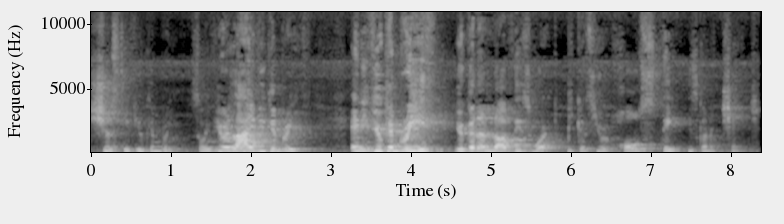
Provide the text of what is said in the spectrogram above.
just if you can breathe. So if you're alive, you can breathe. And if you can breathe, you're gonna love this work because your whole state is gonna change.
